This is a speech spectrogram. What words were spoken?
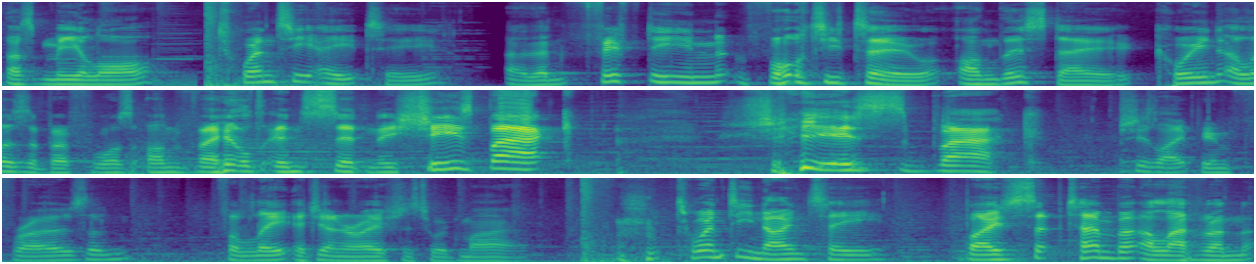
that's me law. 2080, and then 1542, on this day, Queen Elizabeth was unveiled in Sydney. She's back! She is back! She's like been frozen for later generations to admire. 2090, by September 11,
